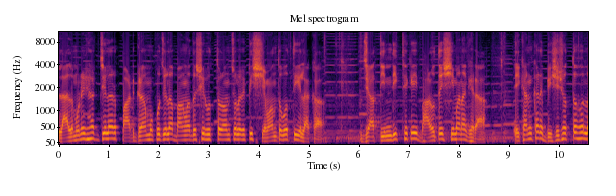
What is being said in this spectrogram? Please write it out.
লালমনিরহাট জেলার পাটগ্রাম উপজেলা বাংলাদেশের উত্তর অঞ্চলের একটি সীমান্তবর্তী এলাকা যা তিন দিক থেকেই ভারতের সীমানা ঘেরা। এখানকার বিশেষত্ব হল,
